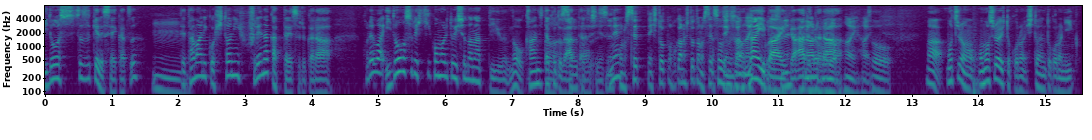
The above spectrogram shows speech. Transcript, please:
移動し続ける生活。うん。でたまにこう人に触れなかったりするからこれは移動する引きこもりと一緒だなっていうのを感じたことがあったらしいですね。この接点人と他の人との接点がないい場合があるから。ど。はいはい。そう。まあもちろん面白いところ人のところに行く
